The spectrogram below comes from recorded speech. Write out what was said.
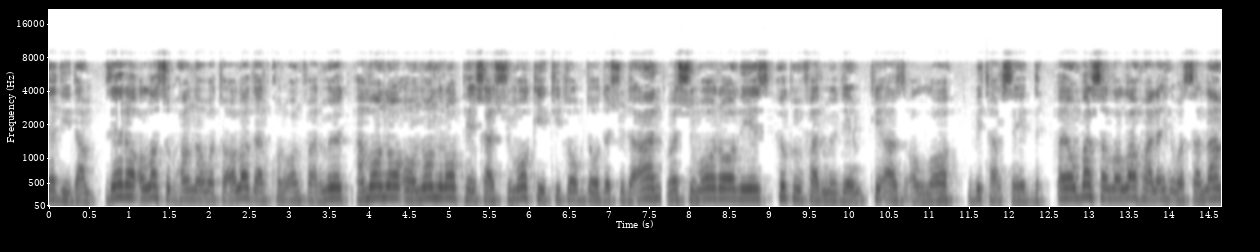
надидам. Зеро аллоҳ субҳанаҳу ватаоло дар қуръон фармуд ҳамоно ононро пеш аз шумо ки китоб дода шудаанд ва шуморо низ ҳукм фармудем ки аз аллоҳ битарсед. Паёмбар саллаллоҳу алайҳи васалам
